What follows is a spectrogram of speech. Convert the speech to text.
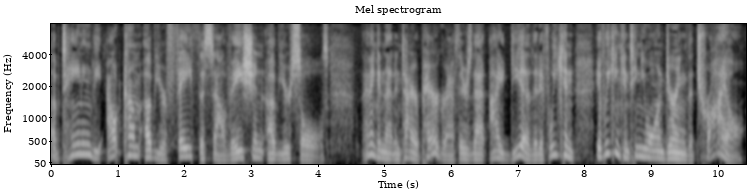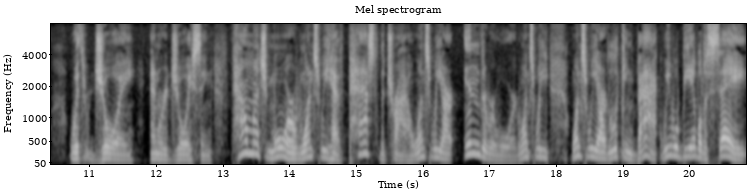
obtaining the outcome of your faith, the salvation of your souls. I think in that entire paragraph there's that idea that if we can if we can continue on during the trial with joy and rejoicing, how much more once we have passed the trial, once we are in the reward, once we once we are looking back, we will be able to say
